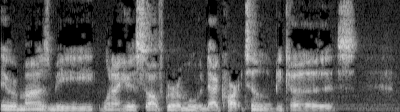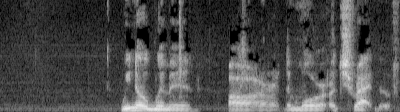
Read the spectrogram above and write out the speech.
It reminds me when I hear Soft Girl moving that cartoon because we know women are the more attractive,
